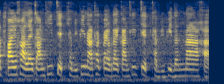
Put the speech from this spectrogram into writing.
ถัดไปค่ะรายการที่7ค่ะพี่พี่นะ ถัดไปรายการที่7ค่ะพี่พี่ด้านหน้าค่ะ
